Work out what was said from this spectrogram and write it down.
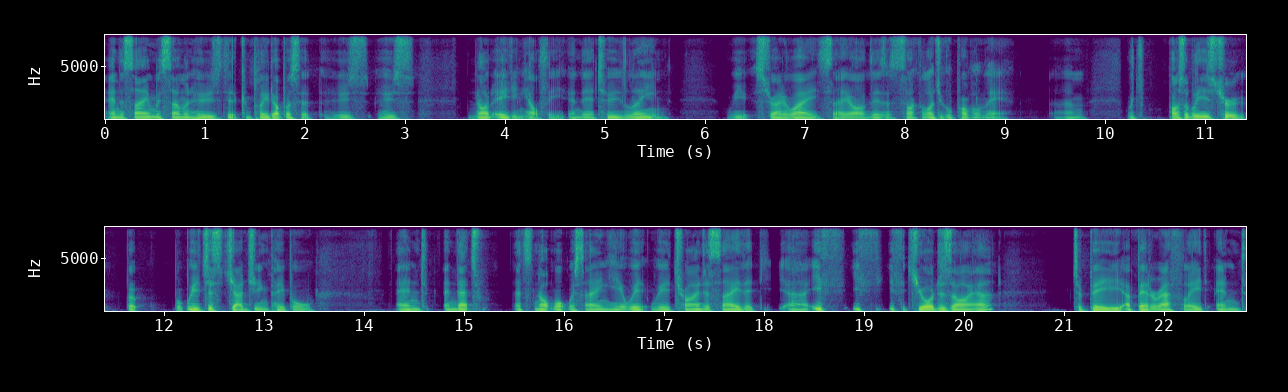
and the same with someone who's the complete opposite, who's, who's not eating healthy and they're too lean, we straight away say, "Oh, there's a psychological problem there," um, which possibly is true. But but we're just judging people, and and that's that's not what we're saying here. We're we're trying to say that uh, if if if it's your desire to be a better athlete and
